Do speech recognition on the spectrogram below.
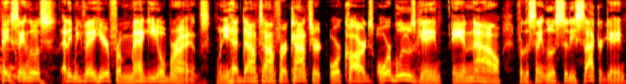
Hey, St. Louis, Eddie McVeigh here from Maggie O'Brien's. When you head downtown for a concert or cards or blues game, and now for the St. Louis City soccer game,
